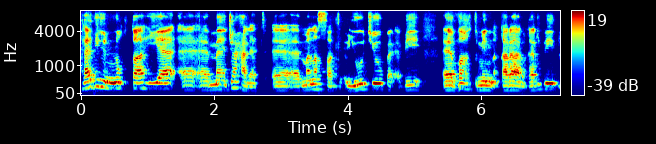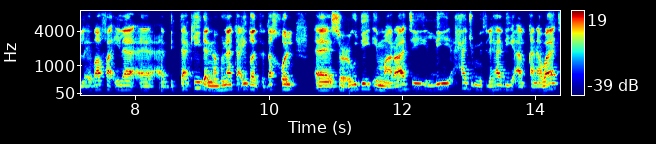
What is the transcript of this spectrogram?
هذه النقطة هي ما جعلت منصة يوتيوب بضغط من قرار غربي بالإضافة إلى بالتأكيد أن هناك أيضا تدخل سعودي إماراتي لحجم مثل هذه القنوات.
